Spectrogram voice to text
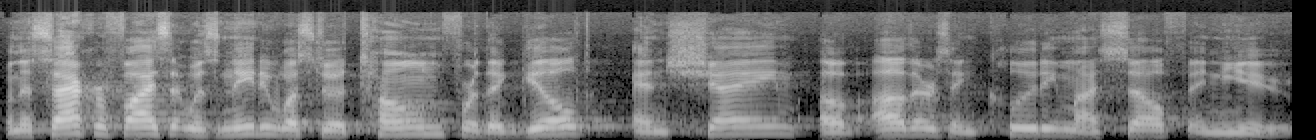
When the sacrifice that was needed was to atone for the guilt and shame of others, including myself and you,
